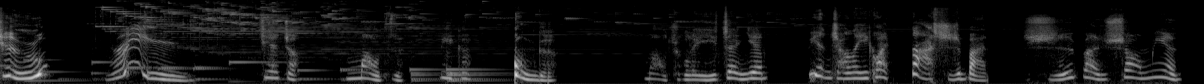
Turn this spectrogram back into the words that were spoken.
two, three！” 接着，帽子立刻“嘣”的冒出了一阵烟，变成了一块大石板，石板上面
